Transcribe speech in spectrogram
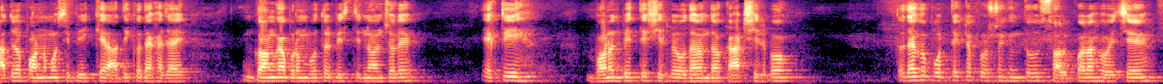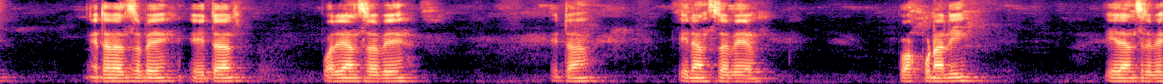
আর্দ্র পর্ণমোচী বৃক্ষের আধিক্য দেখা যায়? গঙ্গা ব্রহ্মপুত্র বিস্তীর্ণ অঞ্চলে একটি বনজ ভিত্তিক শিল্পের উদাহরণ দাও, কাঠ শিল্প। তো দেখো, প্রত্যেকটা প্রশ্ন কিন্তু সলভ করা হয়েছে। এটার অ্যান্সার হবে, এটার পরের অ্যান্সার হবে এটা। এর অ্যান্সার হবে পক প্রণালী। এর অ্যান্সার হবে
